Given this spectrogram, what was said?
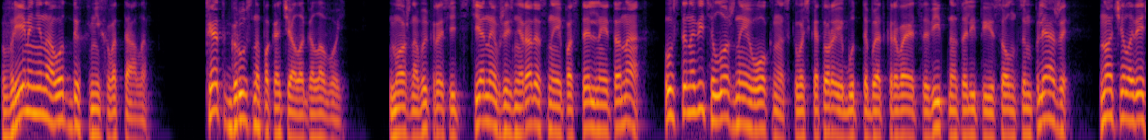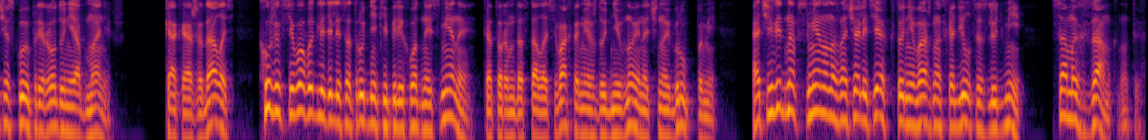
времени на отдых не хватало. Кэт грустно покачала головой. Можно выкрасить стены в жизнерадостные пастельные тона, установить ложные окна, сквозь которые будто бы открывается вид на залитые солнцем пляжи, но человеческую природу не обманешь. Как и ожидалось, хуже всего выглядели сотрудники переходной смены, которым досталась вахта между дневной и ночной группами. Очевидно, в смену назначали тех, кто неважно сходился с людьми, самых замкнутых.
